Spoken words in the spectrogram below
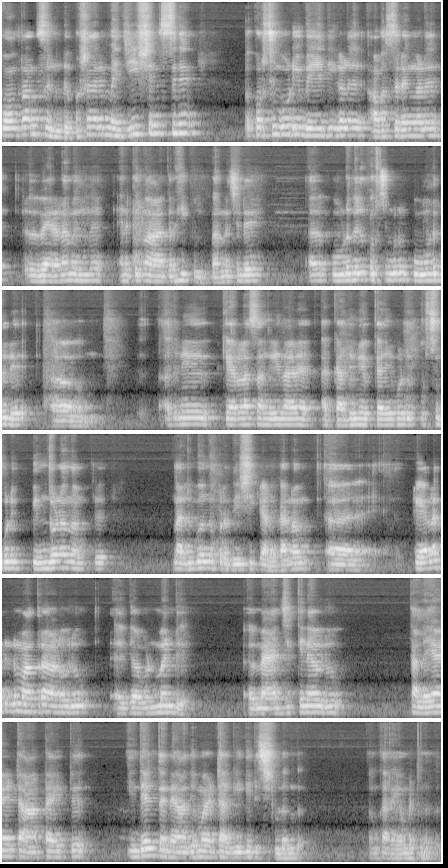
പ്രോഗ്രാംസ് ഉണ്ട്. പക്ഷെ അതിൽ മെജീഷ്യൻസിന് കുറച്ചും കൂടി വേദികൾ അവസരങ്ങൾ വരണമെന്ന് എനിക്കൊന്ന് ആഗ്രഹിക്കുന്നു. കാരണം വെച്ചാൽ കൂടുതൽ കുറച്ചും കൂടി കൂടുതൽ അതിന് കേരള സംഗീത അക്കാദമി ഒക്കെ അതിനെ കൊണ്ട് കുറച്ചും കൂടി പിന്തുണ നമുക്ക് നൽകുമെന്ന് പ്രതീക്ഷിക്കുകയാണ്. കാരണം കേരളത്തിൽ മാത്രമാണ് ഒരു ഗവൺമെന്റ് മാജിക്കിനെ ഒരു കലയായിട്ട് ആർട്ടായിട്ട് ഇന്ത്യയിൽ തന്നെ ആദ്യമായിട്ട് അംഗീകരിച്ചിട്ടുള്ളത് നമുക്കറിയാൻ പറ്റുന്നത്.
